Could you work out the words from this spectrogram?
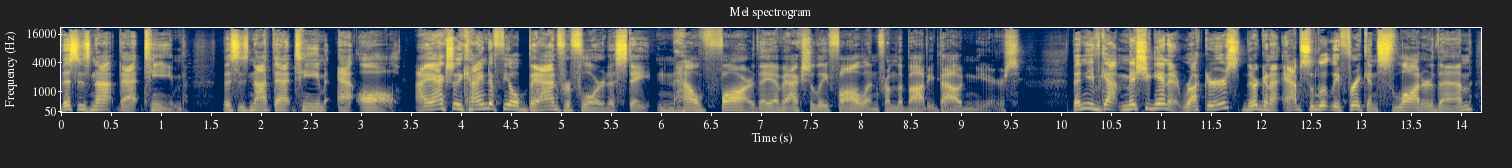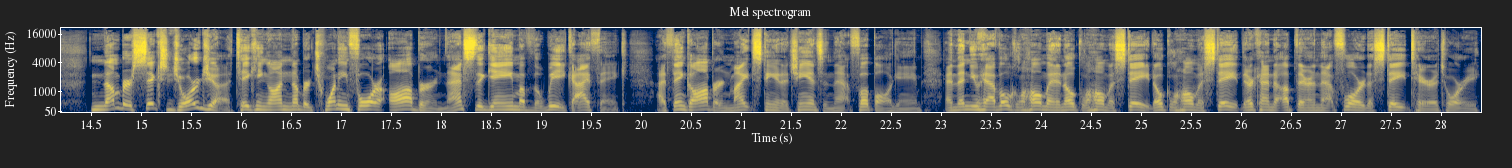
This is not that team. This is not that team at all. I actually kind of feel bad for Florida State and how far they have actually fallen from the Bobby Bowden years. Then you've got Michigan at Rutgers. They're going to absolutely freaking slaughter them. Number six, Georgia taking on number 24, Auburn. That's the game of the week, I think. I think Auburn might stand a chance in that football game. And then you have Oklahoma and Oklahoma State. Oklahoma State, they're kind of up there in that Florida State territory.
